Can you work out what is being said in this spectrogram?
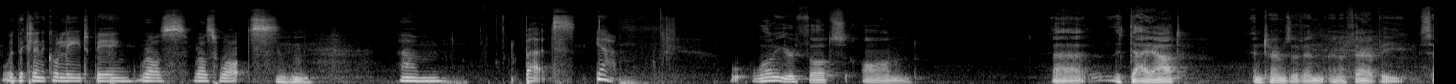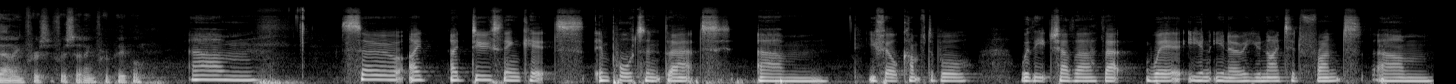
with the clinical lead being Ros Ros Watts. Mm-hmm. Um, but yeah, What are your thoughts on uh, the dyad in terms of in, in a therapy setting for for sitting for people? um, so I I do think it's important that um, you feel comfortable with each other, that we're you, you know a united front, um,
